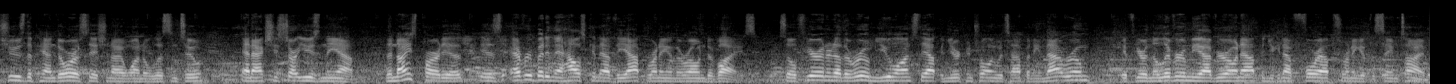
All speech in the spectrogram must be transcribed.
choose the Pandora station I want to listen to, and actually start using the app. The nice part is, is everybody in the house can have the app running on their own device. So if you're in another room, you launch the app and you're controlling what's happening in that room. If you're in the living room, you have your own app and you can have four apps running at the same time.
